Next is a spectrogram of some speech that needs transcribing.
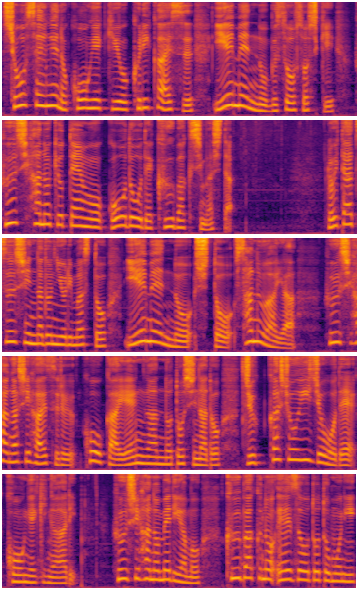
商船への攻撃を繰り返すイエメンの武装組織フーシ派の拠点を合同で空爆しました。ロイター通信などによりますと、イエメンの首都サヌアやフーシ派が支配する航海沿岸の都市など10カ所以上で攻撃があり、フーシ派のメディアも空爆の映像とともに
